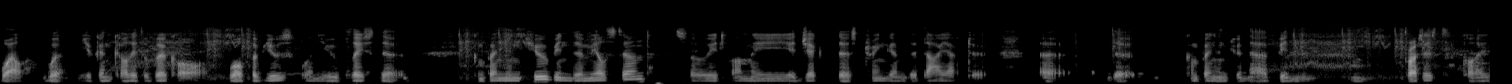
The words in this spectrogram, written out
well, well, you can call it a bug or wolf abuse when you place the companion cube in the millstone, so it only ejects the string and the dye after uh, the companion cube have been um, processed, call it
